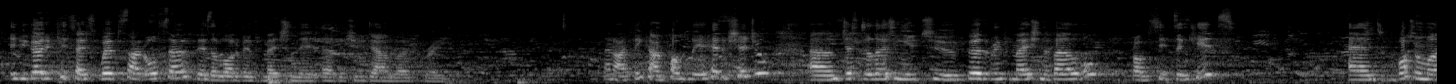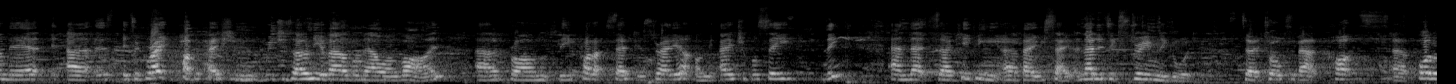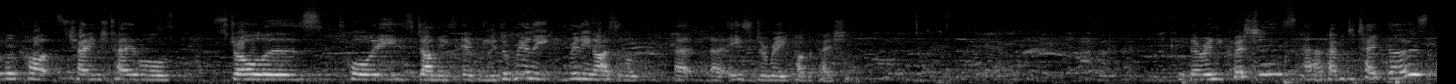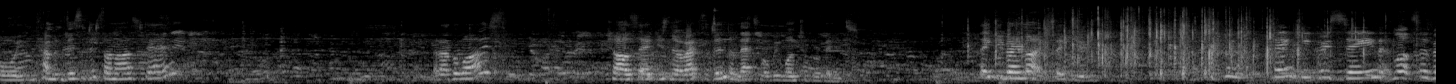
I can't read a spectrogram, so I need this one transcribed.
if you go to KidSafe's website also, there's a lot of information there uh, that you can download free and I think I'm probably ahead of schedule, um, just alerting you to further information available from SIDS and Kids. And the bottom one there, uh, it's a great publication which is only available now online uh, from the Product Safety Australia on the ACCC link, and that's uh, keeping babies safe, and that is extremely good. So it talks about cots, uh, portable cots, change tables, strollers, toys, dummies, everything. It's a really, really nice little uh, uh, easy to read publication. If there are any questions, uh, happy to take those, or you can come and visit us on our stand. But otherwise, child safety is no accident, and that's what we want to prevent. Thank you very much. Thank you. Thank you, Christine. Lots of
